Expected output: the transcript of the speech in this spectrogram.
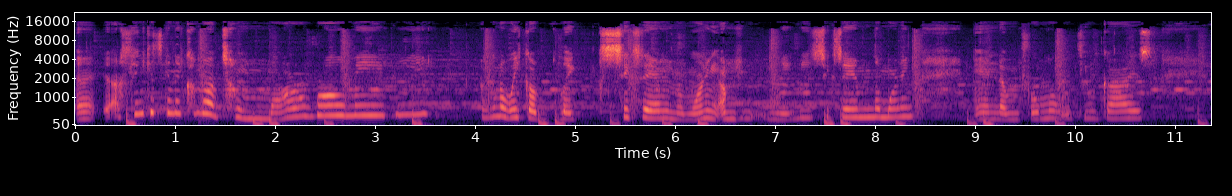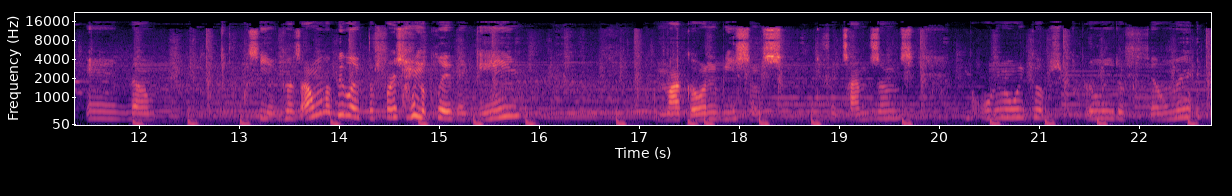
uh, I think it's gonna come out tomorrow, maybe. I'm gonna wake up like 6 a.m. in the morning. I'm maybe 6 a.m. in the morning, and I'm um, film it with you guys. And um, because I want to be like the first one to play the game. I'm not going to be some different time zones, but we're gonna wake up early to film it.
